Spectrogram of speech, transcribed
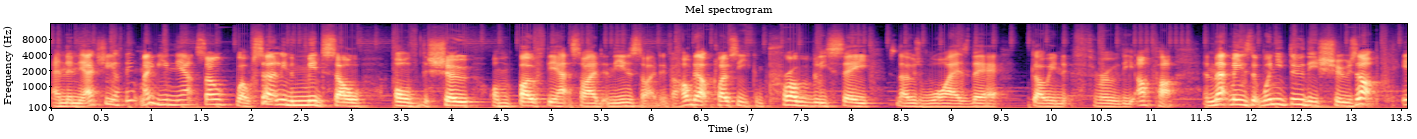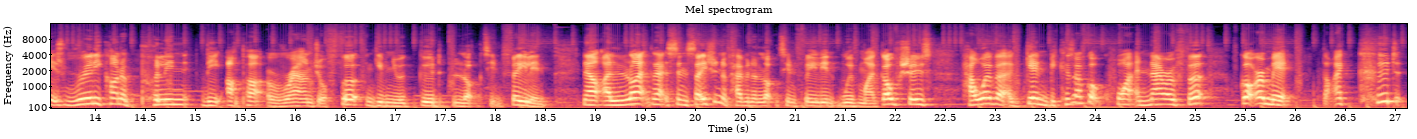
and then the, actually I think maybe in the outsole, well certainly the midsole of the shoe on both the outside and the inside. If I hold it up closer, you can probably see those wires there going through the upper. And that means that when you do these shoes up, it's really kind of pulling the upper around your foot and giving you a good locked in feeling. Now, I like that sensation of having a locked in feeling with my golf shoes. However, again, because I've got quite a narrow foot, I've got to admit, that I could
